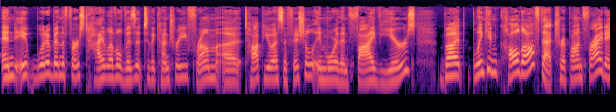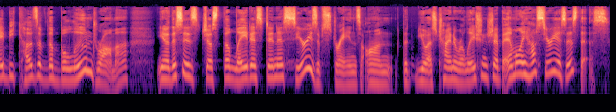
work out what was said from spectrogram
and it would have been the first high level visit to the country from a top U.S. official in more than five years. But Blinken called off that trip on Friday because of the balloon drama. You know, this is just the latest in a series of strains on the U.S. China relationship. Emily, how serious is this?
